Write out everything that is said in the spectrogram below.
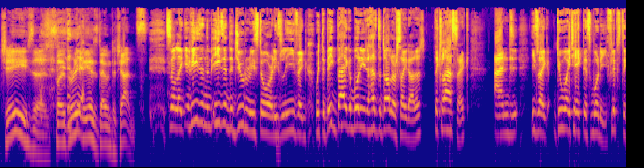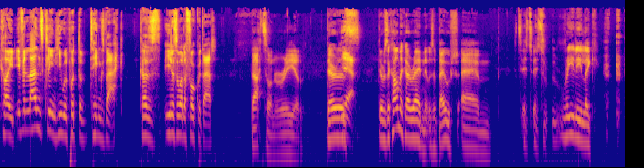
Jesus. So it really is down to chance. So, like, if he's in the he's in the jewelry store and he's leaving with the big bag of money that has the dollar sign on it, the classic, and he's like, "Do I take this money?" He flips the coin. If it lands clean, he will put the things back because he doesn't want to fuck with that. That's unreal. There was Yeah. there was a comic I read and it was about um it's it's, it's really like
